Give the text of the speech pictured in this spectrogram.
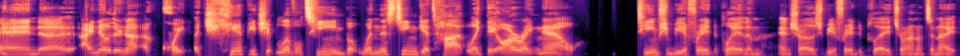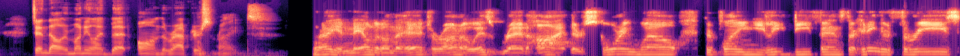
And uh, I know they're not a, quite a championship level team, but when this team gets hot, like they are right now, teams should be afraid to play them, and Charlotte should be afraid to play Toronto tonight. Ten dollar money line bet on the Raptors. Right. Well, you nailed it on the head. Toronto is red hot. They're scoring well. They're playing elite defense. They're hitting their threes,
